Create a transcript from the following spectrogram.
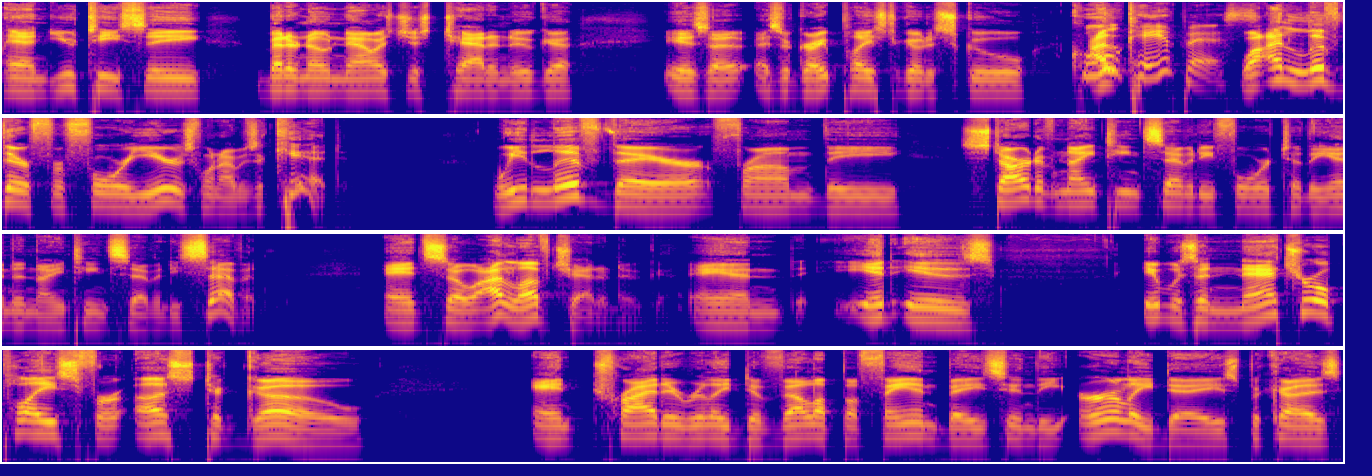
and UTC, better known now as just Chattanooga, is a is a great place to go to school. Cool I- campus. well, I lived there for four years when I was a kid. We lived there from the start of 1974 to the end of 1977. And so I love Chattanooga. And it is it was a natural place for us to go and try to really develop a fan base in the early days because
